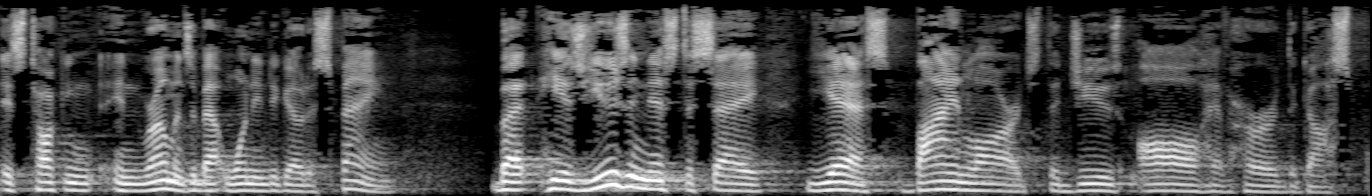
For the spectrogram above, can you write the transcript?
is talking in Romans about wanting to go to Spain. But he is using this to say, yes, by and large, the Jews all have heard the gospel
